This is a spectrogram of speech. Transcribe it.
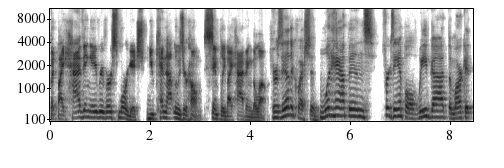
But by having a reverse mortgage, you cannot lose your home simply by having the loan. Here's another question What happens? For example, we've got the market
